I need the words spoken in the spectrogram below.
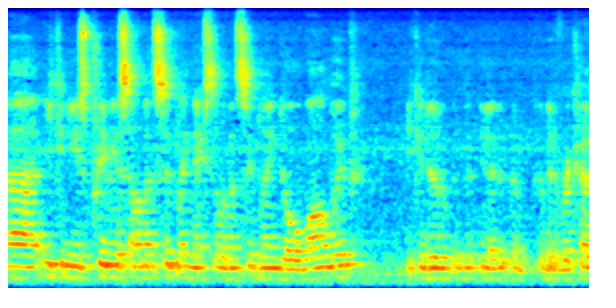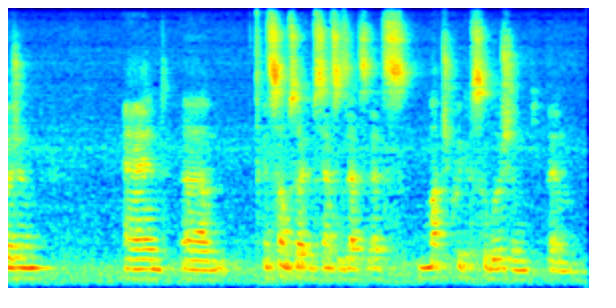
uh, you can use previous element sibling, next element sibling, or while loop. You can do you know, a, a, bit of recursion, and um, in some circumstances, that's that's much quicker solution than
